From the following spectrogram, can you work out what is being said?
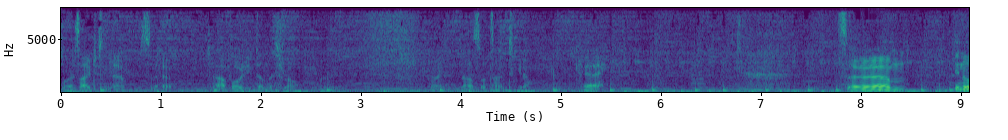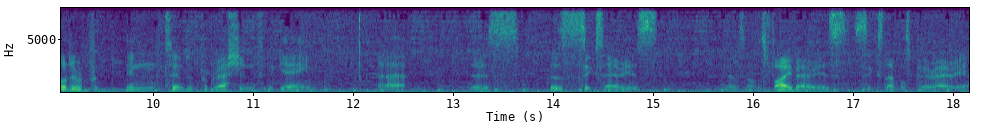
whereas I just know, so I've already done this wrong. Right, now's our time to go. Okay. So, um, in order, in terms of progression for the game, uh, there's there's six areas no, there's not. Five areas, six levels per area,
